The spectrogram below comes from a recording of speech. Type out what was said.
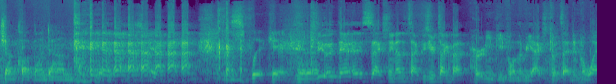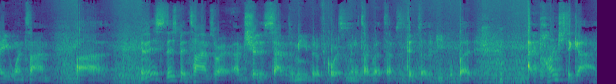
Jean Claude Van Damme split kick. Dude, that, this is actually another time because you were talking about hurting people and the reaction towards that. In Hawaii, one time, uh, and this there's been times where I, I'm sure this happened to me, but of course I'm going to talk about times it did to other people. But I punched a guy,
